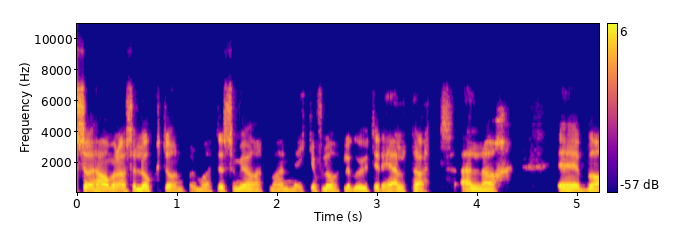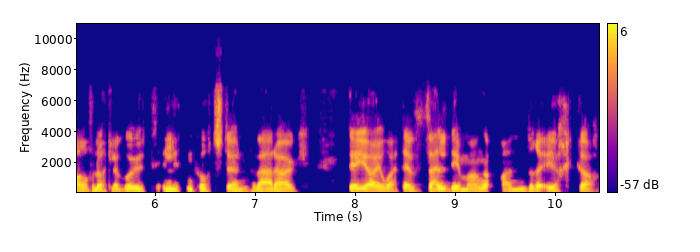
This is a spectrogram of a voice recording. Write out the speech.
så, har man altså lockdown på en måte som gjør at man ikke får lov til å gå ut i det hele tatt, eller eh, bare får lov til å gå ut en liten kort stund hver dag det gjør jo at det er veldig mange andre yrker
